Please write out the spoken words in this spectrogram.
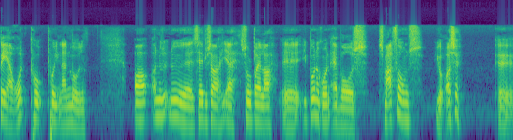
bære rundt på, på en eller anden måde. Og, og nu, nu øh, sagde du så, ja, solbriller, øh, i bund og grund er vores smartphones jo også øh,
